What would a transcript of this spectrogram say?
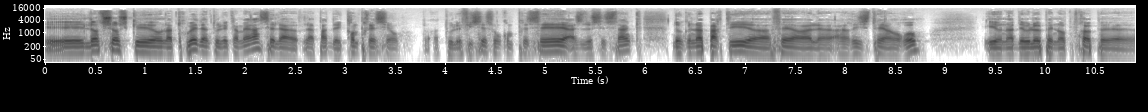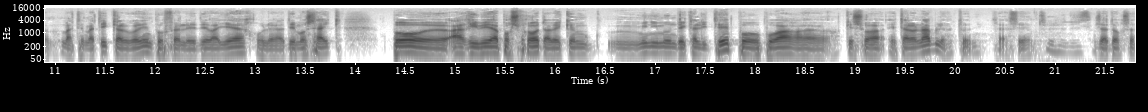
Et l'autre chose qu'on a trouvé dans toutes les caméras, c'est la, la, part de compression. Tous les fichiers sont compressés, H265. Donc, on a parti à faire, à enregistrer en RAW. Et on a développé notre propre euh, mathématique, algorithme pour faire les dévaillères ou les, des mosaïques pour euh, arriver à post-prod avec un minimum de qualité pour pouvoir euh, que ce soit étalonnable. J'adore ça.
